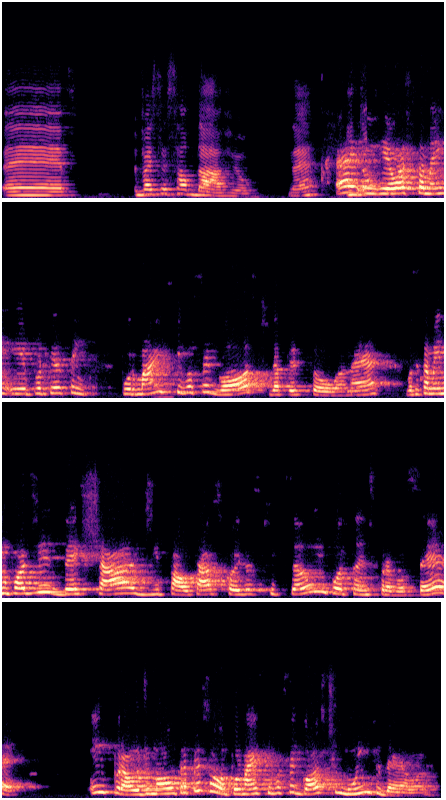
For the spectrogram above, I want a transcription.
é, vai ser saudável, né? É, então... e eu acho também, porque assim, por mais que você goste da pessoa, né? Você também não pode deixar de pautar as coisas que são importantes para você em prol de uma outra pessoa, por mais que você goste muito dela.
